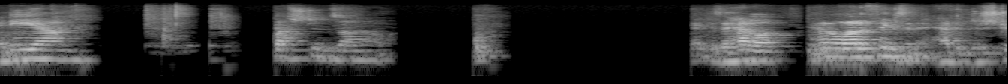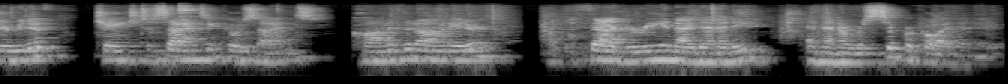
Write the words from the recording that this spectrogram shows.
Any um, questions on that? because it had a, it had a lot of things in it. it had a distributive, change to sines and cosines, common denominator, a Pythagorean identity, and then a reciprocal identity.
